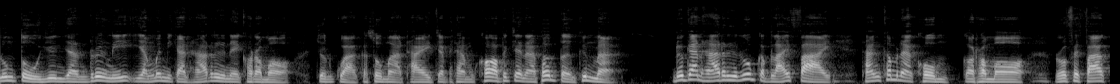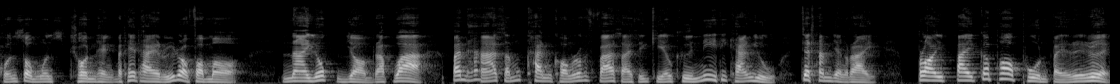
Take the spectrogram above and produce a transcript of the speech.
ลุงตู่ยืนยันเรื่องนี้ยังไม่มีการหารือในครม จนกว่ากระทรวงมหาดไทยจะไปทำข้อพิจารณาเพิ่มเติมขึ้นมา โดยการหารือร่วมกับหลายฝ่าย ทั้งคมนาคม กทม รถไฟฟ้าขนส่งมวลชนแห่งประเทศไทยหรือรฟม นายกยอมรับว่าปัญหาสำคัญของรถไฟฟ้าสายสีเขียวคือหนี้ที่ค้างอยู่จะทำอย่างไร ปล่อยไปก็พอกพูนไปเรื่อย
